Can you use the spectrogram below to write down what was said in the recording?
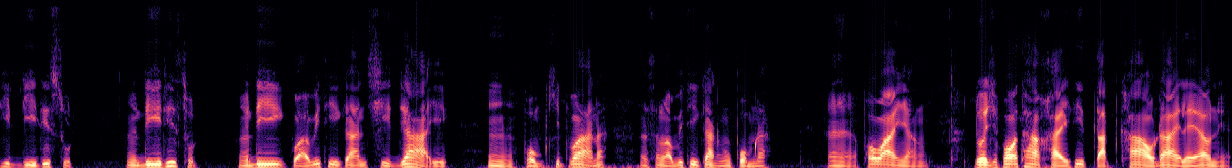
ที่ดีที่สุดเออดีที่สุดเออดีกว่าวิธีการฉีดหญ้าอีกเออผมคิดว่านะเออสำหรับวิธีการของผมนะเออเพราะว่าอย่างโดยเฉพาะถ้าใครที่ตัดข้าวได้แล้วเนี่ย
